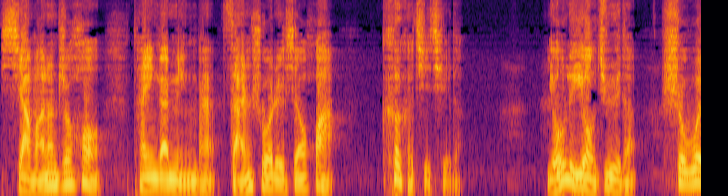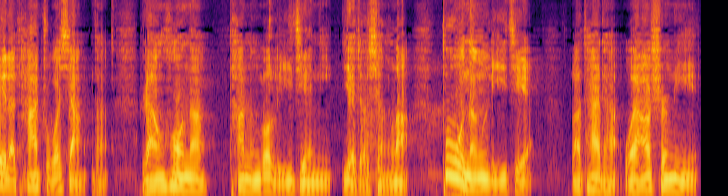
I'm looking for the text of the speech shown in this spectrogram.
想完了之后，她应该明白，咱说这些话，客客气气的，有理有据的，是为了她着想的。然后呢，她能够理解你也就行了。不能理解，老太太，我要是你，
